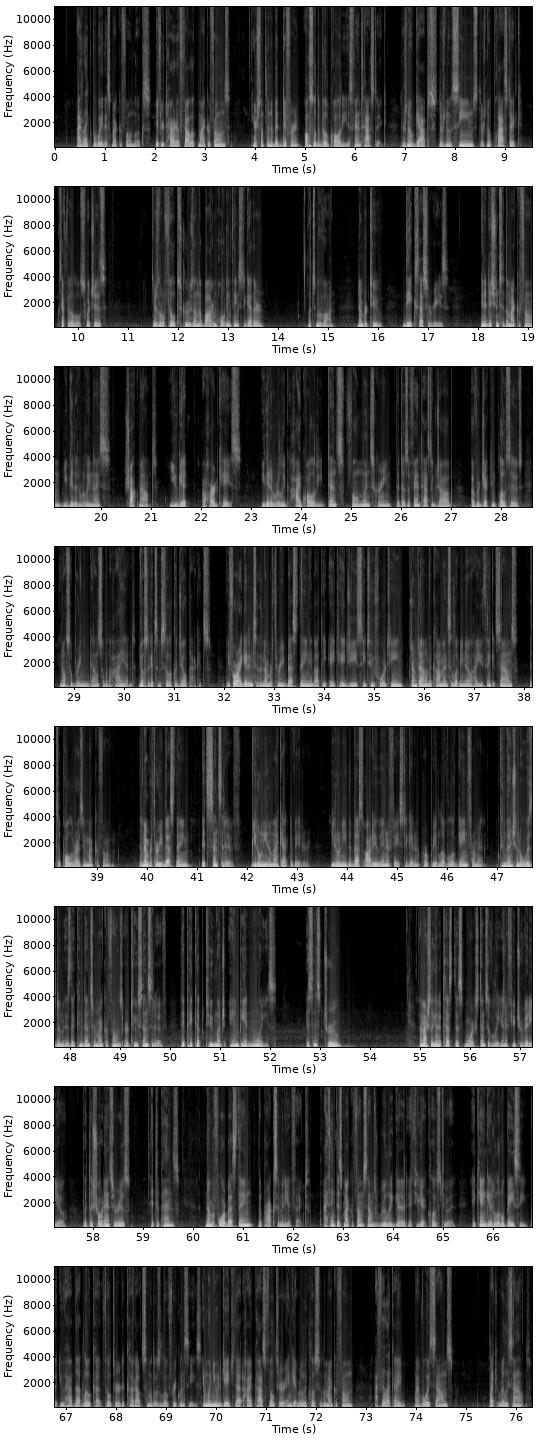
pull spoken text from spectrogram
I like the way this microphone looks. If you're tired of phallic microphones, here's something a bit different. Also, the build quality is fantastic. There's no gaps, there's no seams, there's no plastic, except for the little switches. There's little Phillips screws on the bottom holding things together. Let's move on. Number two, the accessories. In addition to the microphone, you get a really nice shock mount. You get a hard case. You get a really high quality, dense foam windscreen that does a fantastic job of rejecting plosives and also bringing down some of the high end. You also get some silica gel packets. Before I get into the number three best thing about the AKG C214, jump down in the comments and let me know how you think it sounds. It's a polarizing microphone. The number three best thing, it's sensitive. You don't need a mic activator. You don't need the best audio interface to get an appropriate level of gain from it. Conventional wisdom is that condenser microphones are too sensitive. They pick up too much ambient noise. Is this true? I'm actually going to test this more extensively in a future video, but the short answer is, it depends. Number four best thing, the proximity effect. I think this microphone sounds really good if you get close to it. It can get a little bassy, but you have that low cut filter to cut out some of those low frequencies. And when you engage that high pass filter and get really close to the microphone, I feel like I my voice sounds like it really sounds.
